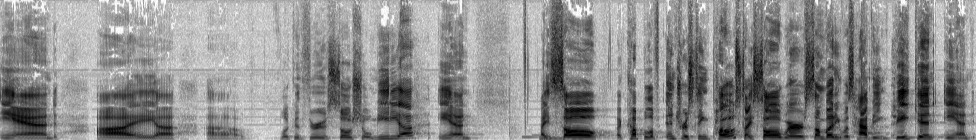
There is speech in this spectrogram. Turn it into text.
and I uh, uh looking through social media and I saw a couple of interesting posts. I saw where somebody was having bacon and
